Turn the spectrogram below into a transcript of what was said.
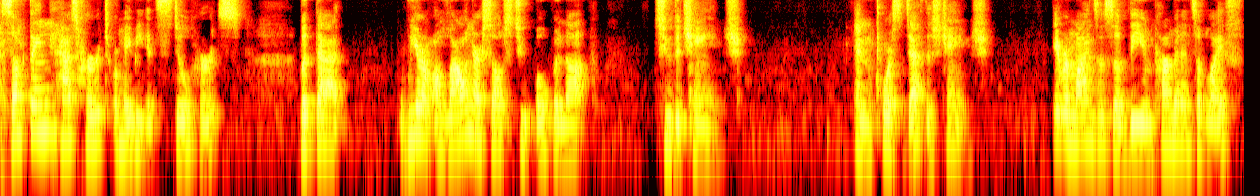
something has hurt or maybe it still hurts, but that we are allowing ourselves to open up to the change and of course, death is change. It reminds us of the impermanence of life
